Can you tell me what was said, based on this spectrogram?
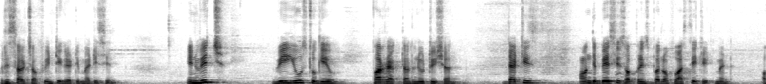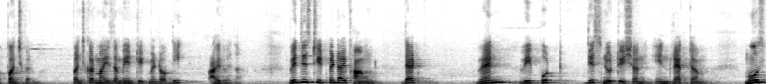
research of integrative medicine in which we used to give per rectal nutrition that is on the basis of principle of vasti treatment of panchkarma. Panchkarma is the main treatment of the ayurveda. With this treatment i found that when we put this nutrition in rectum most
